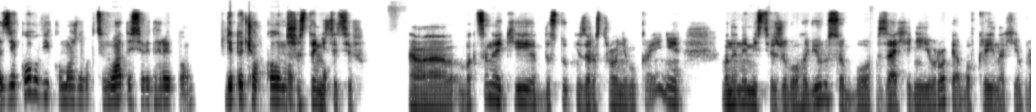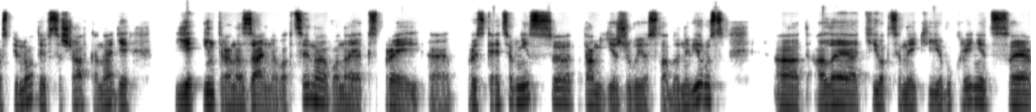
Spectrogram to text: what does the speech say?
З якого віку можна вакцинуватися від грипу? Діточок, коли можна? 6 місяців. Вакцини, які доступні зареєстровані в Україні, вони не містять живого вірусу, бо в Західній Європі або в країнах Євроспільноти, в США, в Канаді є інтраназальна вакцина. Вона як спрей е, прискається в ніс. е, Там є живий ослаблений вірус. Але ті вакцини, які є в Україні, це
